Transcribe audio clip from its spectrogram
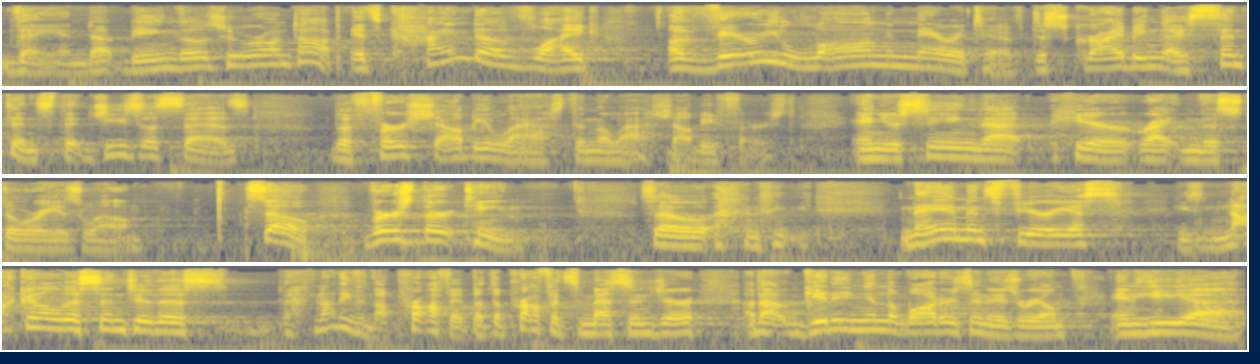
they end up being those who are on top. It's kind of like a very long narrative describing a sentence that Jesus says the first shall be last and the last shall be first. And you're seeing that here right in this story as well. So, verse 13. So, Naaman's furious. He's not going to listen to this, not even the prophet, but the prophet's messenger about getting in the waters in Israel. And he, uh,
